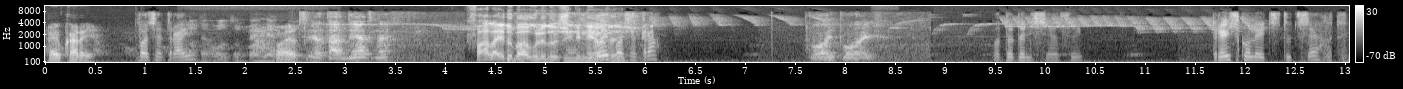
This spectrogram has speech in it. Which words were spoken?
Aí o cara aí. Posso entrar aí? É? Você já tá dentro, né? Fala aí do bagulho dos Oi, pneus aí. posso entrar? Pode, pode. Com toda licença aí. Três coletes, tudo certo?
